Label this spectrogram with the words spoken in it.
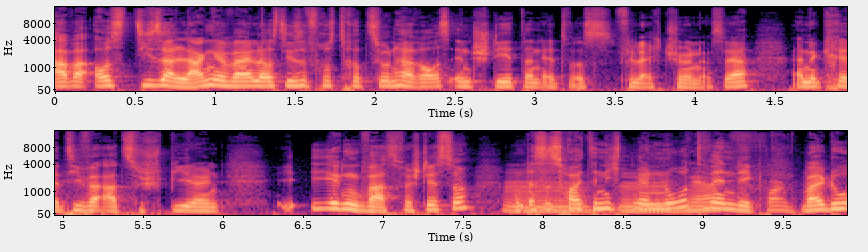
Aber aus dieser Langeweile, aus dieser Frustration heraus entsteht dann etwas vielleicht Schönes, ja? Eine kreative Art zu spielen. Irgendwas, verstehst du? Und das ist heute nicht mehr Mhm, notwendig, ja, weil du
